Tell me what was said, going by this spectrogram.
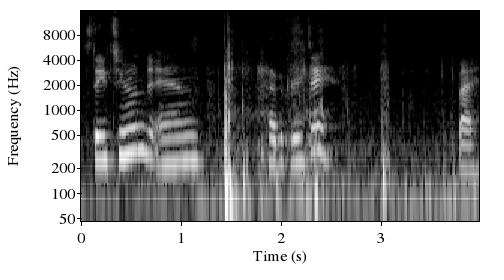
stay tuned and have a great day. Bye.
